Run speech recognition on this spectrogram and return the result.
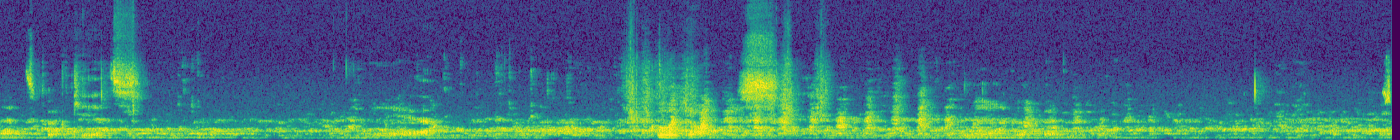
That's good, kids. Yeah. Good dogs. Yeah. It's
